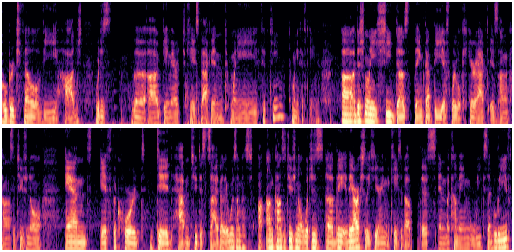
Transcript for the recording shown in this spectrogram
Obergefell v. Hodge, which is the uh, gay marriage case back in 2015. 2015. Uh, additionally, she does think that the Affordable Care Act is unconstitutional, and if the court did happen to decide that it was uncon- unconstitutional, which is uh, they they are actually hearing a case about this in the coming weeks, I believe.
